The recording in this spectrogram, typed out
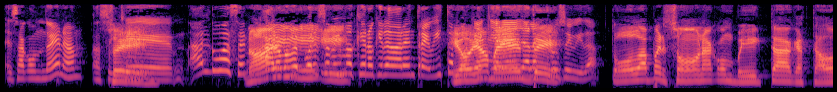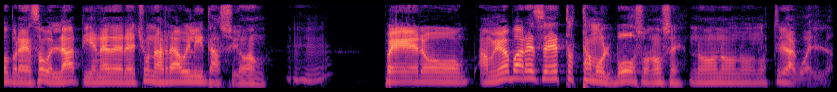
esa condena. Así Sí. que algo va a ser. No, a lo y- mejor por eso y- mismo es que no quiere dar entrevistas Y porque quiere ella la exclusividad. toda persona convicta que ha estado preso, ¿verdad? Tiene derecho a una rehabilitación. Pero a mí me parece esto hasta morboso, no sé. No, no, no, no estoy de acuerdo.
